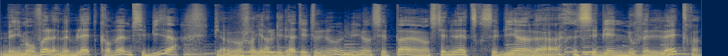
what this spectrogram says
mais il m'envoie la même lettre quand même, c'est bizarre. Puis un je regarde les dates et tout, non, non c'est pas une ancienne lettre, c'est bien, la, c'est bien une nouvelle lettre.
